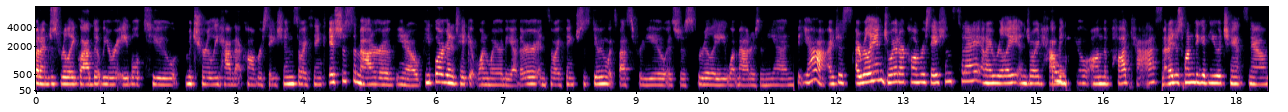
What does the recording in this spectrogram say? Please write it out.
but I'm just really glad that we were able to maturely have that conversation conversation. So I think it's just a matter of, you know, people are going to take it one way or the other. And so I think just doing what's best for you is just really what matters in the end. But yeah, I just, I really enjoyed our conversations today and I really enjoyed having you on the podcast. And I just wanted to give you a chance now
